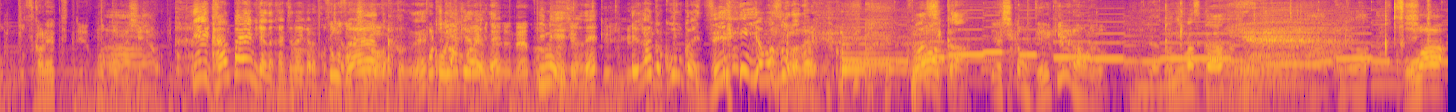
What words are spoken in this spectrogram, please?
お疲れって言ってもっと嬉しいじゃん。あーいや乾杯みたいな感じじゃないからこっちかなと思ったのねそうそう違う。こういう系だよこっち乾杯みたいなねね。イメージはね。えなんか今回全員やばそうだね。マジかいやしかもでけえな俺のじゃあ飲みますか？いやこれは。おわ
